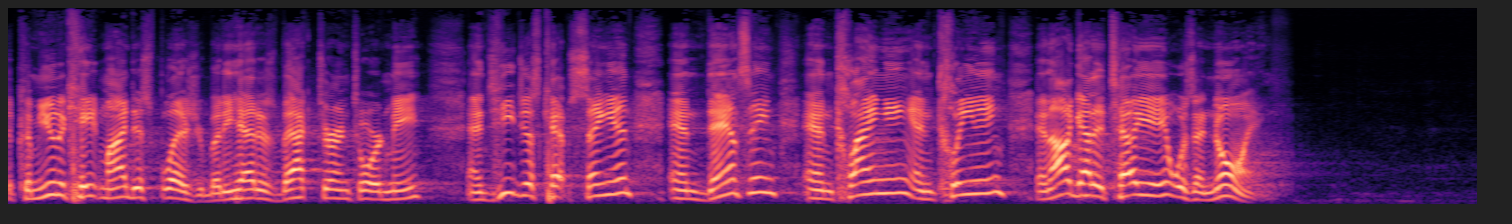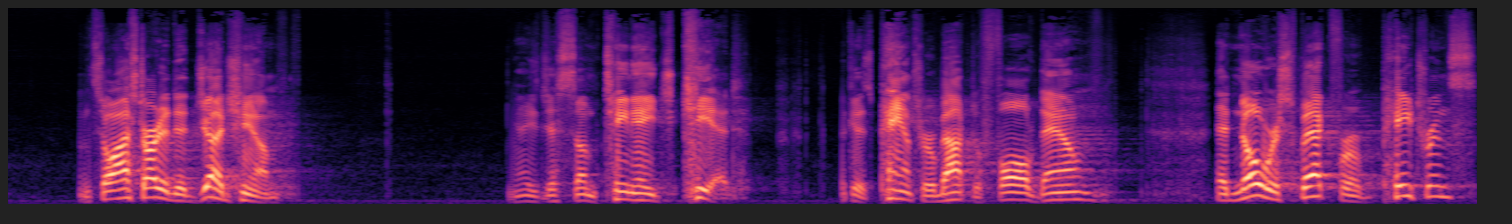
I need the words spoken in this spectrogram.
to communicate my displeasure, but he had his back turned toward me, and he just kept singing and dancing and clanging and cleaning, and I got to tell you, it was annoying. And so I started to judge him. He's just some teenage kid. Look at his pants were about to fall down. Had no respect for patrons.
